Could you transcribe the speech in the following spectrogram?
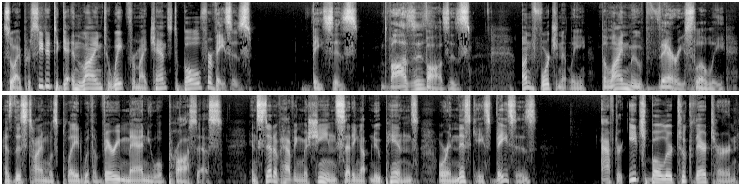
So I proceeded to get in line to wait for my chance to bowl for vases. Vases. Vases. Vases. Unfortunately, the line moved very slowly, as this time was played with a very manual process. Instead of having machines setting up new pins, or in this case, vases, after each bowler took their turn,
